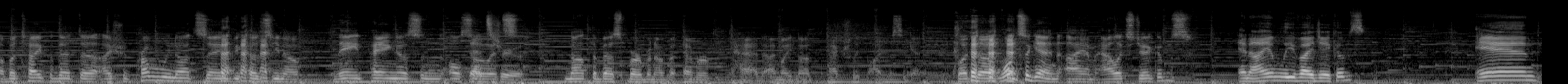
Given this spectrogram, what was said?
of a type that uh, I should probably not say because you know they ain't paying us, and also That's it's true. not the best bourbon I've ever had. I might not actually buy this again. But uh, once again, I am Alex Jacobs. And I am Levi Jacobs. And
